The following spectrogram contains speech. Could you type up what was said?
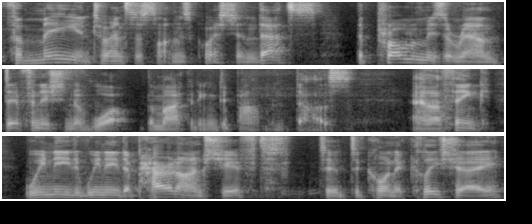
for me, and to answer Simon's question, that's the problem is around definition of what the marketing department does. And I think we need we need a paradigm shift to, to coin a cliche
